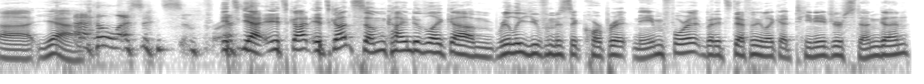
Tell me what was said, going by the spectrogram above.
uh yeah adolescence. it's yeah it's got it's got some kind of like um really euphemistic corporate name for it but it's definitely like a teenager stun gun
